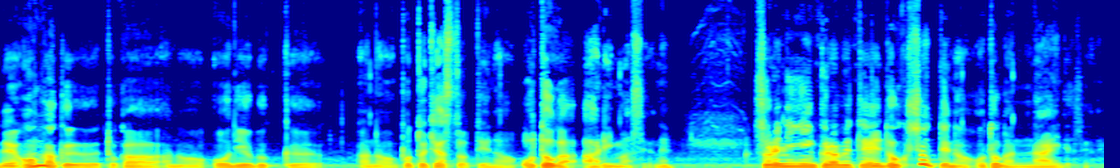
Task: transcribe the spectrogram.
うで音楽とかあのオーディオブックあのポッドキャストっていうのは音がありますよね。それに比べて読書っていうのは音がないですよね。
